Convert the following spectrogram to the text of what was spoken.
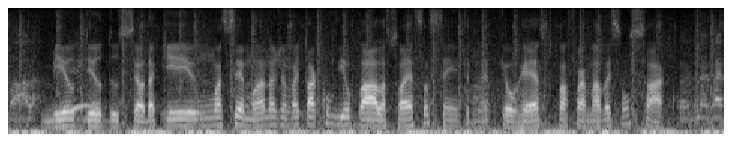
balas. Meu Deus do céu, daqui uma semana já vai estar com mil balas, só essa Sentry, né? Porque o resto pra farmar vai ser um saco. Nós nós vai,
